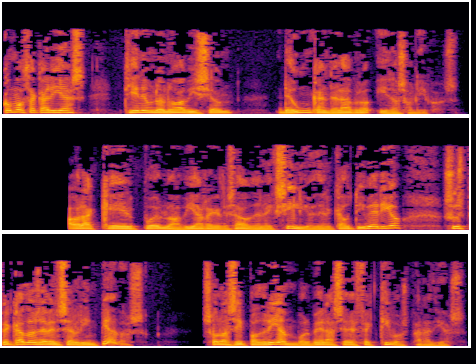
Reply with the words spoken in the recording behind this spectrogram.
cómo Zacarías tiene una nueva visión de un candelabro y dos olivos. Ahora que el pueblo había regresado del exilio y del cautiverio, sus pecados deben ser limpiados. Solo así podrían volver a ser efectivos para Dios.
